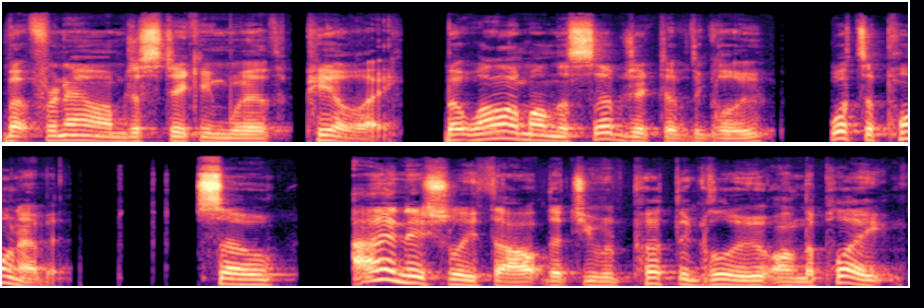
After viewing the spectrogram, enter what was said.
But for now, I'm just sticking with PLA. But while I'm on the subject of the glue, what's the point of it? So I initially thought that you would put the glue on the plate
